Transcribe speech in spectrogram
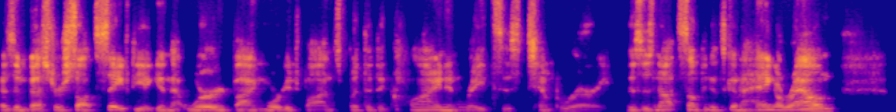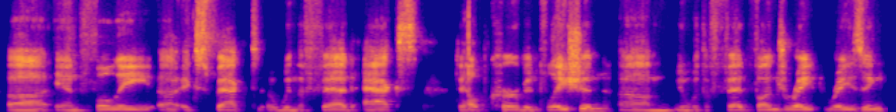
as investors sought safety. Again, that word buying mortgage bonds, but the decline in rates is temporary. This is not something that's going to hang around uh, and fully uh, expect when the Fed acts to help curb inflation. Um, you know, with the Fed funds rate raising,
